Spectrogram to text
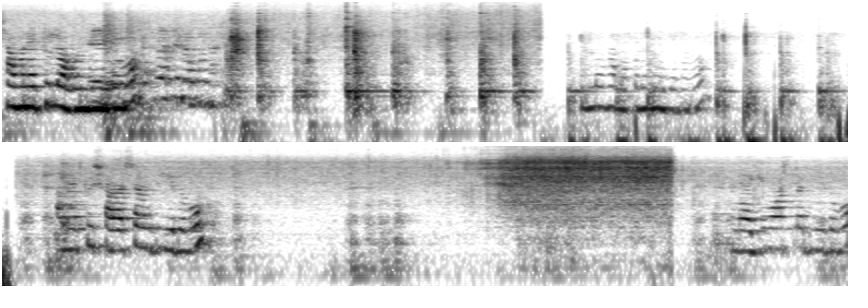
সামান্য একটু লবণ দিয়ে দেবো। ভালো করে ভেজে নেব। আর একটু সারা সারা দিয়ে দেবো। ম্যাগি মশলা দিয়ে দেবো।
